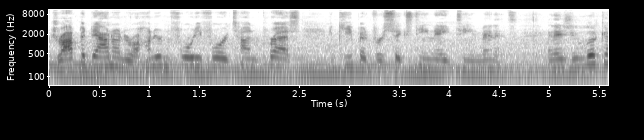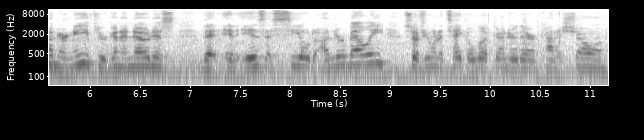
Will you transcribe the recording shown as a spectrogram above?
drop it down under 144 ton press, and keep it for 16, 18 minutes. And as you look underneath, you're gonna notice that it is a sealed underbelly. So if you wanna take a look under there and kind of show them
